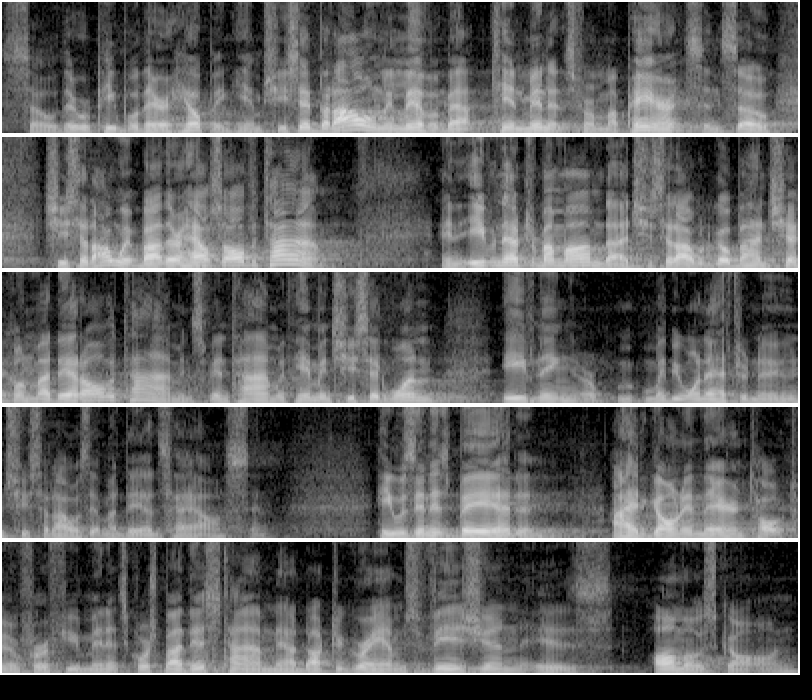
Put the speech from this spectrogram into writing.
So there were people there helping him. She said, but I only live about 10 minutes from my parents. And so she said, I went by their house all the time. And even after my mom died, she said, I would go by and check on my dad all the time and spend time with him. And she said, one evening, or maybe one afternoon, she said, I was at my dad's house, and he was in his bed, and I had gone in there and talked to him for a few minutes. Of course, by this time now, Dr. Graham's vision is almost gone.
